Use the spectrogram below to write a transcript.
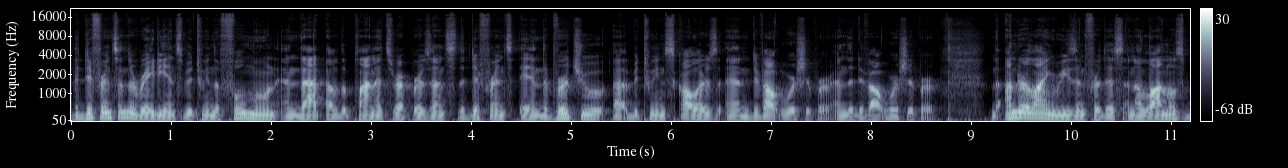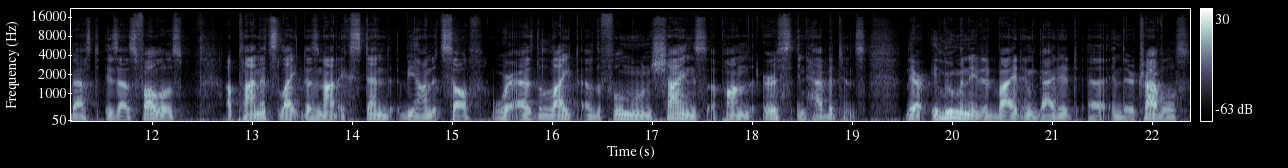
The difference in the radiance between the full moon and that of the planets represents the difference in the virtue uh, between scholars and devout worshipper and the devout worshipper. The underlying reason for this, and Allah knows best, is as follows A planet's light does not extend beyond itself, whereas the light of the full moon shines upon the earth's inhabitants. They are illuminated by it and guided uh, in their travels.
